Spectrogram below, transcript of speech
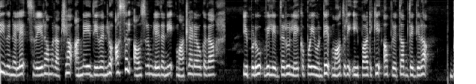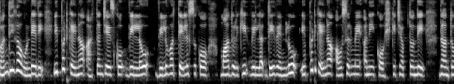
దీవెనలే శ్రీరామ రక్ష అన్నయ్య దీవెనలు అస్సలు అవసరం లేదని మాట్లాడావు కదా. ఇప్పుడు వీళ్ళిద్దరూ లేకపోయి ఉంటే మాధురి ఈ పాటికి ఆ ప్రతాప్ దగ్గర బందీగా ఉండేది. ఇప్పటికైనా అర్థం చేసుకో వీళ్ళ విలువ తెలుసుకో. మాధురికి వీళ్ళ దీవెన్లు ఎప్పటికైనా అవసరమే అని కౌశికి చెప్తుంది. దాంతో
